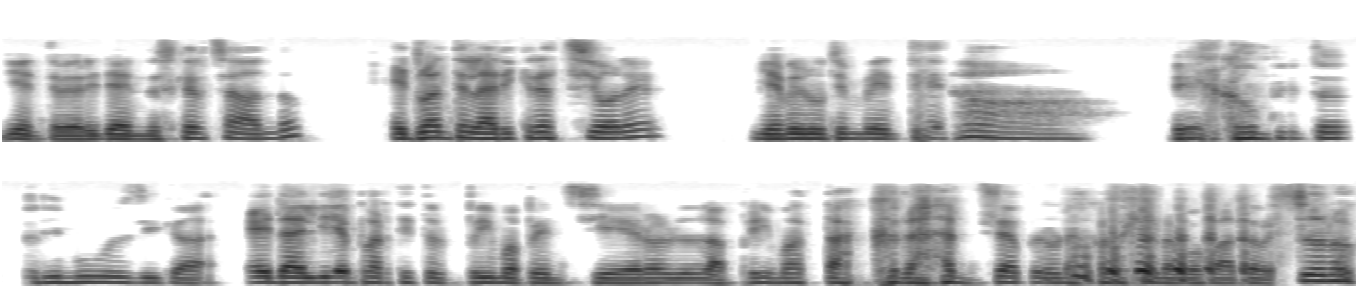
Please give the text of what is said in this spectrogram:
niente, ridendo e scherzando. E durante la ricreazione mi è venuto in mente "Ah, il compito di musica. E da lì è partito il primo pensiero, il primo attacco d'ansia per una cosa che non avevo fatto. Sono,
